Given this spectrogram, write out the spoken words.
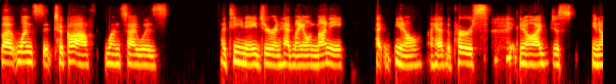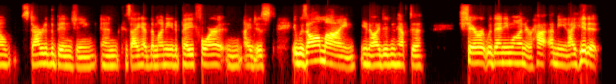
but once it took off once i was a teenager and had my own money you know i had the purse you know i just you know, started the binging and because I had the money to pay for it. And I just, it was all mine. You know, I didn't have to share it with anyone or, I mean, I hid it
